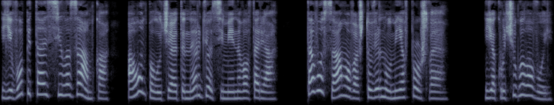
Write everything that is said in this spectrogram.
Его питает сила замка, а он получает энергию от семейного алтаря. Того самого, что вернул меня в прошлое. Я кручу головой.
